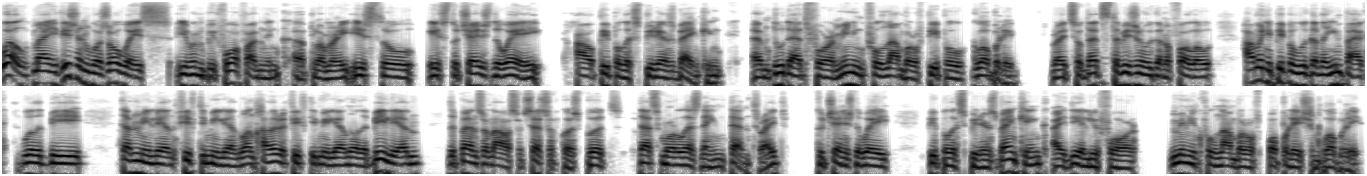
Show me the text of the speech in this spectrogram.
Well, my vision was always, even before funding uh, is to is to change the way how people experience banking and do that for a meaningful number of people globally right? So that's the vision we're going to follow. How many people we're going to impact? Will it be 10 million, 50 million, 150 million, or a billion? Depends on our success, of course, but that's more or less the intent, right? To change the way people experience banking, ideally for meaningful number of population globally.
